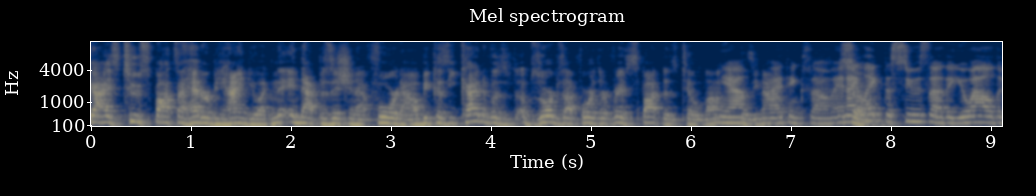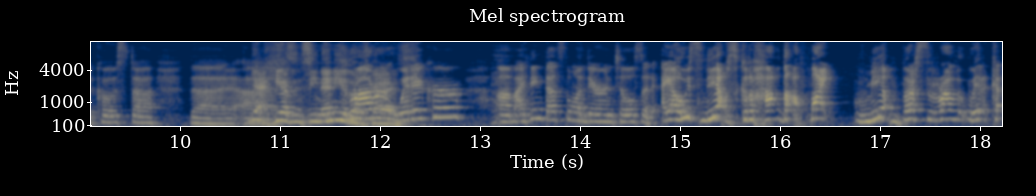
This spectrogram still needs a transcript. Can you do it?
guys two spots ahead or behind you in, in that position at four now because he kind of was, absorbs that fourth or fifth spot. Does Till not? Yeah, does he not? I think so. And I like the Souza, the Yoel, the Costa, the uh, Yeah, he hasn't seen any of those Robert. Whitaker. Um, I think that's the one Darren Till said. I always knew I was gonna have that fight. Me versus Robert Whitaker.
